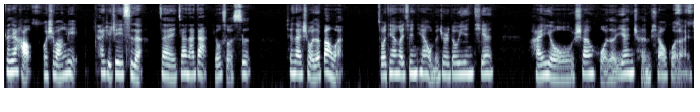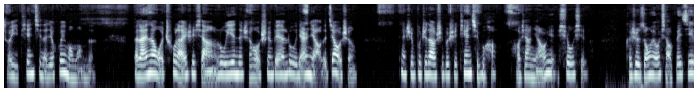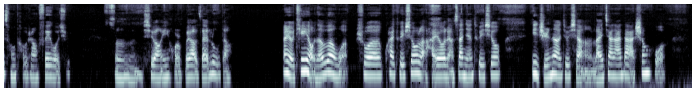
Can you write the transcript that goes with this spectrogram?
大家好，我是王丽。开始这一次的在加拿大有所思。现在是我的傍晚。昨天和今天我们这儿都阴天，还有山火的烟尘飘过来，所以天气呢就灰蒙蒙的。本来呢，我出来是想录音的时候顺便录点鸟的叫声，但是不知道是不是天气不好，好像鸟也休息了。可是总有小飞机从头上飞过去。嗯，希望一会儿不要再录到。那有听友呢问我说，快退休了，还有两三年退休，一直呢就想来加拿大生活，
